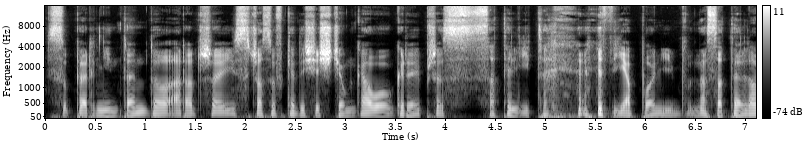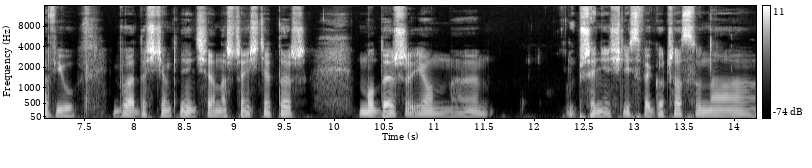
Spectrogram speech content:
Super Nintendo, a raczej z czasów, kiedy się ściągało gry przez satelitę w Japonii. Na Satellaview była do ściągnięcia. Na szczęście też moderzy ją e, przenieśli swego czasu na,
